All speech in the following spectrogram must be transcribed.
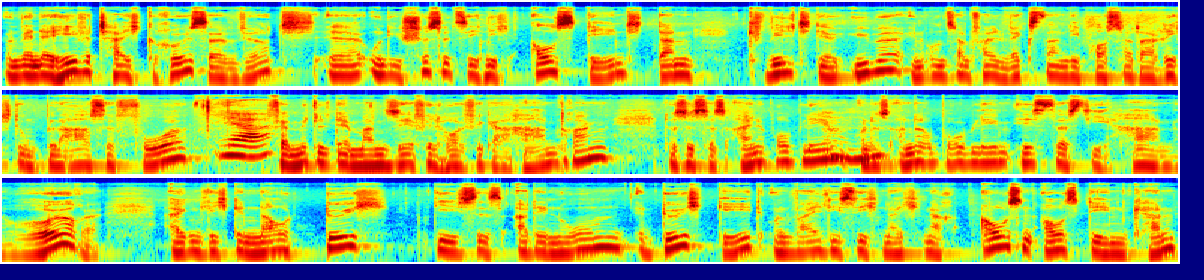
Und wenn der Hefeteig größer wird äh, und die Schüssel sich nicht ausdehnt, dann quillt der über. In unserem Fall wächst dann die Prostata Richtung Blase vor. Ja. Vermittelt der Mann sehr viel häufiger Harndrang. Das ist das eine Problem. Und das andere Problem ist, dass die Harnröhre eigentlich genau durch dieses Adenom durchgeht und weil die sich nach, nach außen ausdehnen kann,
